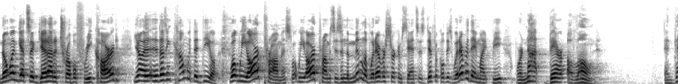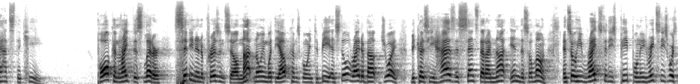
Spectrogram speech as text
No one gets a get out of trouble free card. You know, it, it doesn't come with the deal. What we are promised, what we are promised is in the middle of whatever circumstances, difficulties, whatever they might be, we're not there alone. And that's the key. Paul can write this letter sitting in a prison cell, not knowing what the outcome is going to be, and still write about joy because he has this sense that I'm not in this alone. And so he writes to these people and he writes these words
